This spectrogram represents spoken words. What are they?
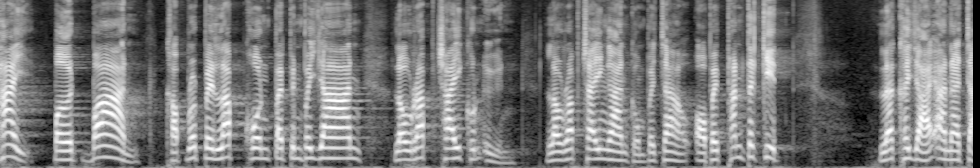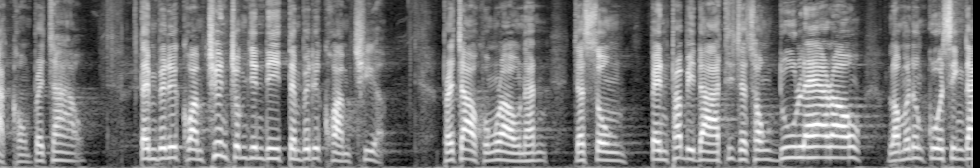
ให้เปิดบ้าน ขับรถไปรับคนไปเป็นพยาน เรารับใช้คนอื่น เรารับใช้งานของพระเจ้าออกไปพันธกิจ และขยายอาณาจักรของพระเจ้า เต็มไปด้วยความชื่นชมยินดี เต็มไปด้วยความเชื่อ พระเจ้าของเรานั้นจะทรงเป็นพระบิดาที่จะทรงดูแลเรา เราไม่ต้องกลัวสิ่งใด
